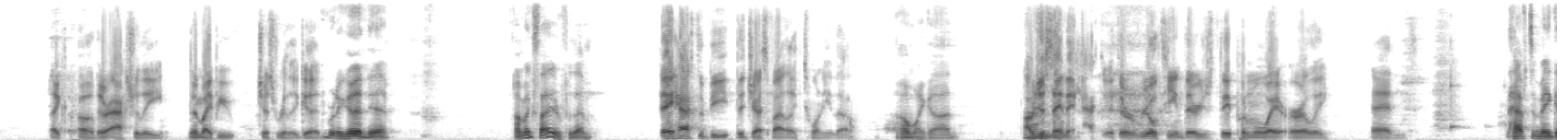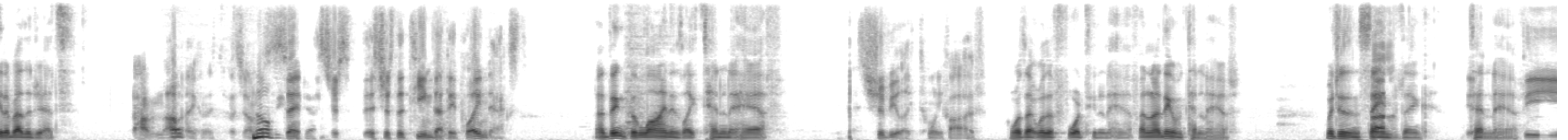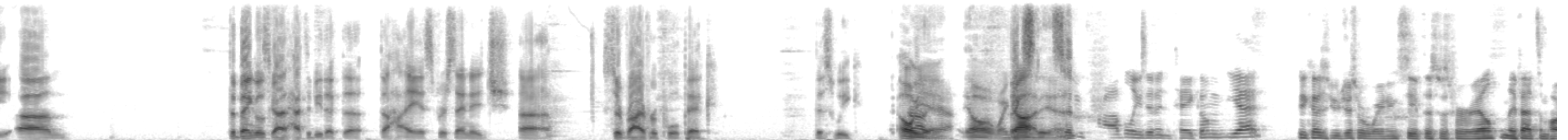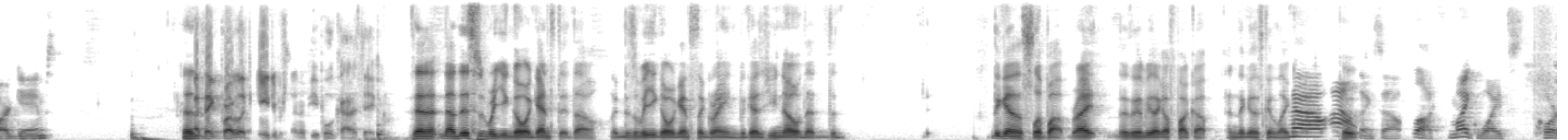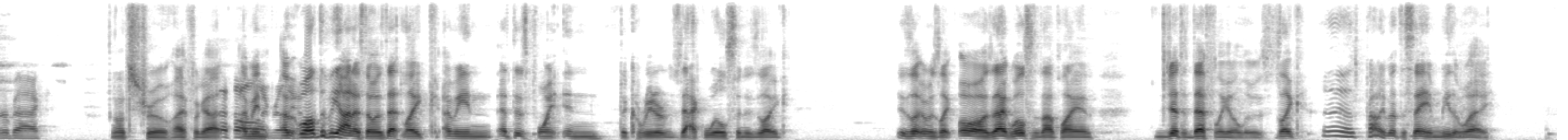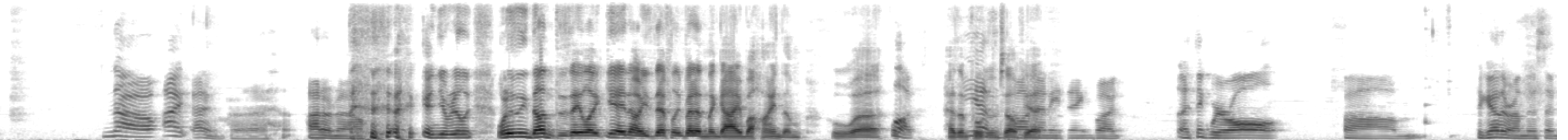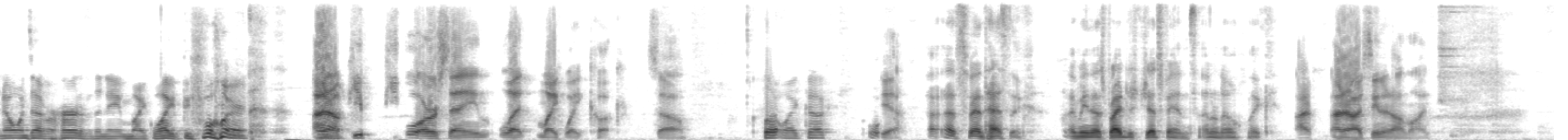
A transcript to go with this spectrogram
like oh they're actually they might be just really good. Pretty good, yeah. I'm excited for them. They have to beat the Jets by like twenty though. Oh my god. I'm just saying they have to. If they're a real team, they're they put them away early, and Have to make it about the Jets. I'm not making it. I'm They'll just beat saying the Jets. it's just it's just the team that they play next. I think the line is like 10 and a half. It should be like 25. Was that was it 14 and a half? I don't know, I think it was 10 and a half. Which is insane Uh, to think. yeah. 10 and a half. the um the Bengals got had to be like the the highest percentage uh survivor pool pick this week. Oh, Oh, yeah. Oh my god, yeah. You probably didn't take them yet because you just were waiting to see if this was for real, and they've had some hard games. Then- I think probably like 80% of people got to take them. Then now this is where you go against it though. Like this is where you go against the grain because you know that the they're gonna slip up, right? There's gonna be like a fuck up, and they're just gonna like. no, I don't poop. think so. Look, Mike White's quarterback. That's true. I forgot. I mean, I really uh, well, to be honest though, is that like I mean, at this point in the career of Zach Wilson, is like, is like, it was like, oh, Zach Wilson's not playing. The Jets are definitely gonna lose. It's like eh, it's probably about the same either way. No, I, I, uh, I don't know. and you really, what has he done to say like, yeah, no, he's definitely better than the guy behind him who uh, Look, hasn't proved hasn't himself yet. anything, but I think we're all um, together on this that no one's ever heard of the name Mike White before. I don't know. Pe- people are saying let Mike White cook. So, But White Cook. yeah. Uh, That's fantastic. I mean, that's probably just Jets fans. I don't know, like I, I don't know. I've seen it online.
